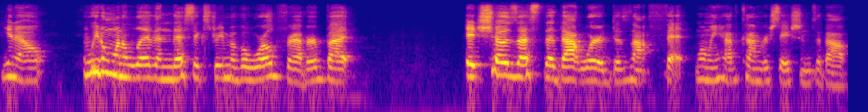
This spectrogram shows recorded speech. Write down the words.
you know, we don't want to live in this extreme of a world forever, but it shows us that that word does not fit when we have conversations about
